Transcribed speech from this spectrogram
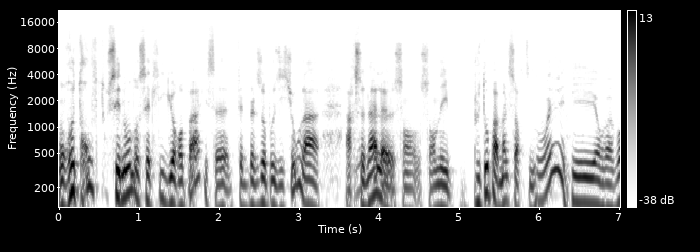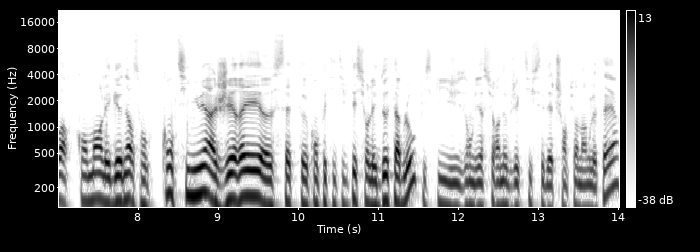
On retrouve tous ces noms dans cette Ligue Europa et ça fait de belles oppositions. Là, Arsenal euh, s'en est plutôt pas mal sorti. Oui, et puis on va voir comment les Gunners vont continuer à gérer euh, cette compétitivité sur les deux tableaux, puisqu'ils ont bien sûr un objectif, c'est d'être champion d'Angleterre euh,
